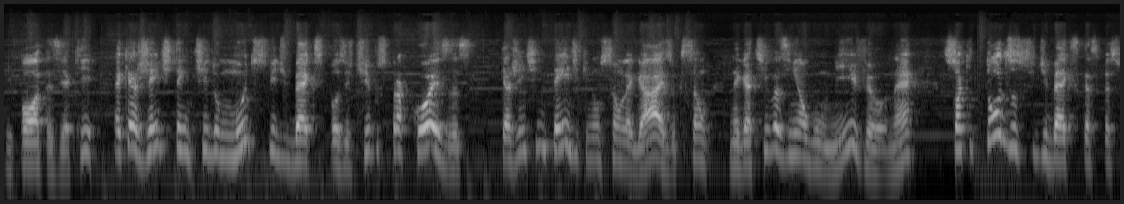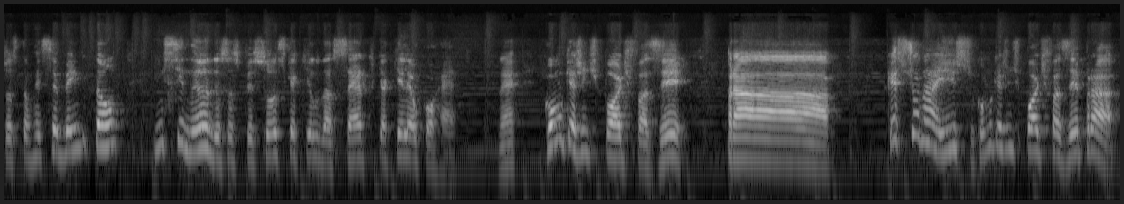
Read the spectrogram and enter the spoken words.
hipótese aqui, é que a gente tem tido muitos feedbacks positivos para coisas que a gente entende que não são legais, ou que são negativas em algum nível, né? Só que todos os feedbacks que as pessoas estão recebendo estão ensinando essas pessoas que aquilo dá certo, que aquele é o correto, né? Como que a gente pode fazer para questionar isso, como que a gente pode fazer para,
